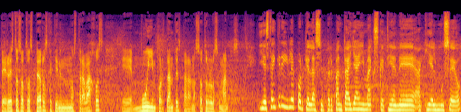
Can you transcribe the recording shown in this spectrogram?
pero estos otros perros que tienen unos trabajos eh, muy importantes para nosotros los humanos. Y está increíble porque la super pantalla IMAX que tiene aquí el museo,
